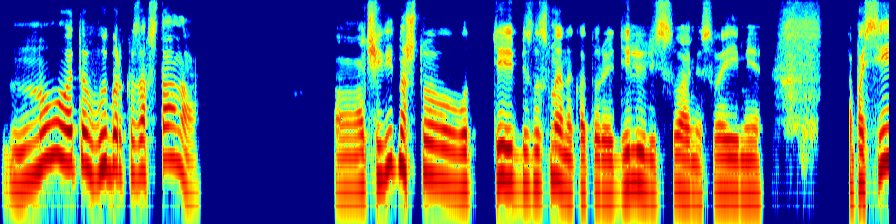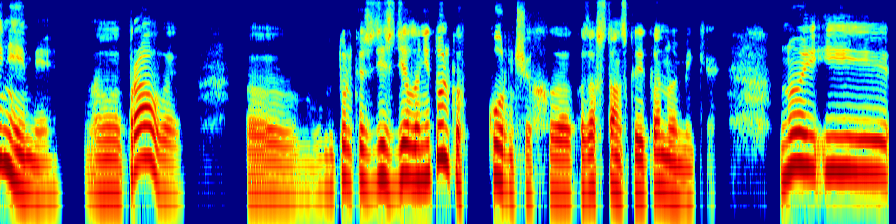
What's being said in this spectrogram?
ну, это выбор Казахстана. Очевидно, что вот те бизнесмены, которые делились с вами своими опасениями правы. Только здесь дело не только в кормчих казахстанской экономики, но и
